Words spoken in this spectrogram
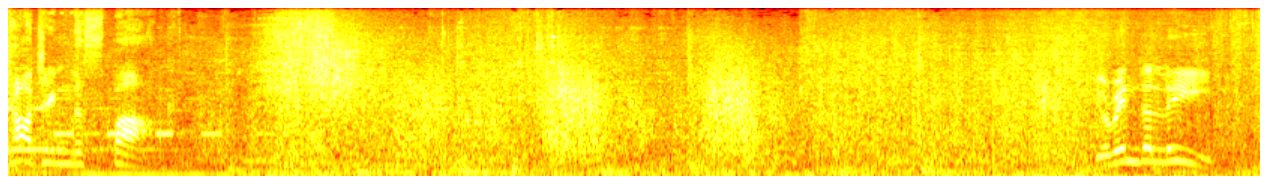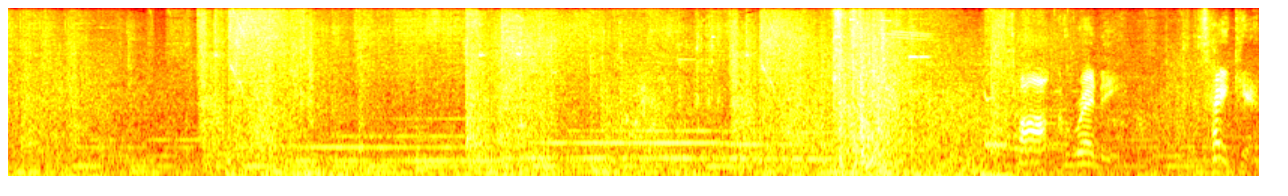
Charging the spark. You're in the lead. Spark ready. Take it.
